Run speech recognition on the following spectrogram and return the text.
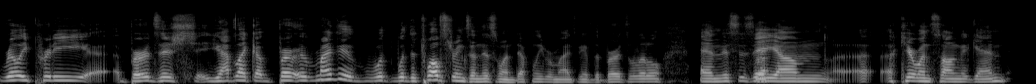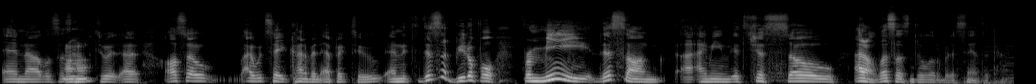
really pretty uh, birdsish. You have like a bird. It reminds me of, with, with the twelve strings on this one. Definitely reminds me of the birds a little. And this is a um a, a Kirwan song again. And uh, let's listen Uh-huh. to it. Uh, also, I would say kind of an epic too. And it's this is a beautiful for me. This song. I mean, it's just so. I don't. know, Let's listen to a little bit of Sands of Time.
